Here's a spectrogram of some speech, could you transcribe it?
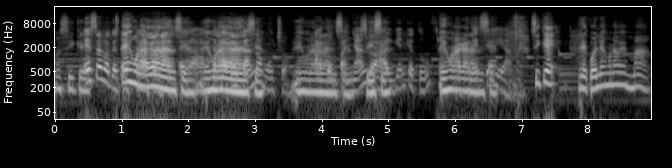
Así que Eso es lo que tú Es una ganancia, es una ganancia. mucho. Es una ganancia, Acompañando sí, sí. a alguien que tú Es una ganancia. y amas. Así que recuerden una vez más,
